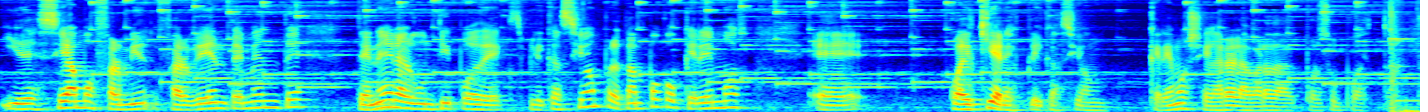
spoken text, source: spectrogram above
y deseamos fervientemente tener algún tipo de explicación, pero tampoco queremos eh, cualquier explicación. Queremos llegar a la verdad, por supuesto.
